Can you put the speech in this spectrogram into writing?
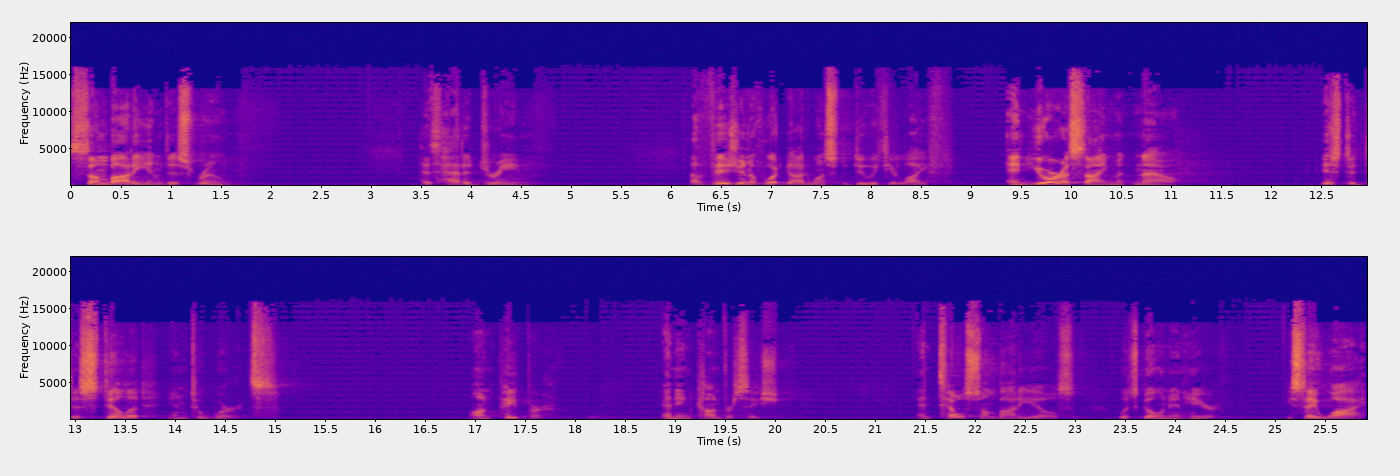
Somebody in this room has had a dream, a vision of what God wants to do with your life. And your assignment now is to distill it into words on paper and in conversation and tell somebody else what's going in here. You say, why?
